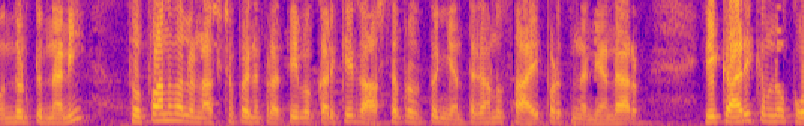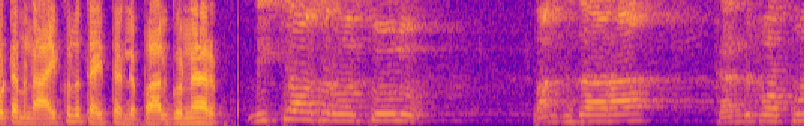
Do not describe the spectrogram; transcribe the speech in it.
ముందుంటుందని తుఫాన్ వల్ల నష్టపోయిన ప్రతి ఒక్కరికి రాష్ట్ర ప్రభుత్వం ఎంతగానో సహాయపడుతుందని అన్నారు. ఈ కార్యక్రమంలో కూటమి నాయకులు తదితరులు పాల్గొన్నారు. నిత్యావసర వస్తువులు. పంచదార కందిపప్పు.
